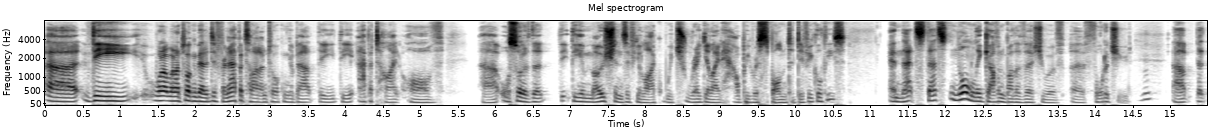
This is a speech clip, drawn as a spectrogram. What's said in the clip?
uh, the when, I- when I'm talking about a different appetite, I'm talking about the the appetite of, uh, or sort of the, the the emotions, if you like, which regulate how we respond to difficulties, and that's that's normally governed by the virtue of uh, fortitude. Uh, but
